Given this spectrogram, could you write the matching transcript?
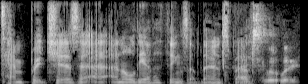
temperatures and, and, all the other things up there in space. Absolutely.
